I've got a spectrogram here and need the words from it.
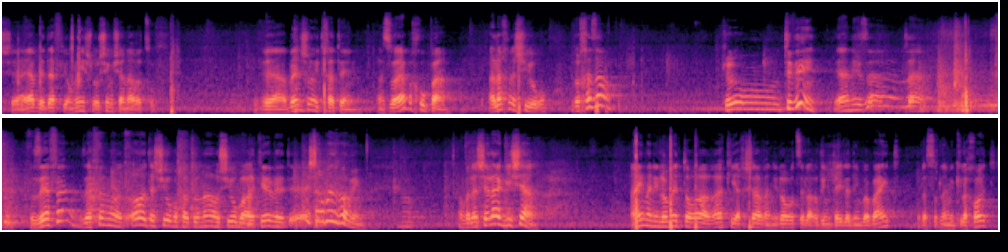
שהיה בדף יומי 30 שנה רצוף. והבן שלו התחתן, אז הוא היה בחופה, הלך לשיעור וחזר. כאילו, טבעי, יעני, זה, זה. זה יפה, זה יפה מאוד. או את השיעור בחתונה או שיעור ברכבת, יש הרבה דברים. אבל השאלה הגישה. האם אני לומד תורה רק כי עכשיו אני לא רוצה להרדים את הילדים בבית ולעשות להם מקלחות?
